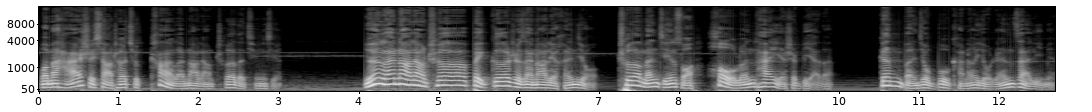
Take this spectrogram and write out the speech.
我们还是下车去看了那辆车的情形。原来那辆车被搁置在那里很久，车门紧锁，后轮胎也是瘪的，根本就不可能有人在里面。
